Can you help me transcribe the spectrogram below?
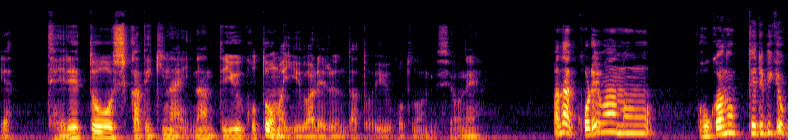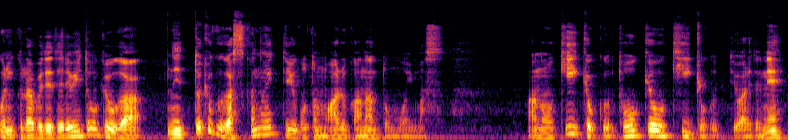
いや、テレ東しかできないなんていうことをまあ言われるんだということなんですよね。ま、だこれはあの、他のテレビ局に比べてテレビ東京がネット局が少ないっていうこともあるかなと思います。あの、キー局、東京キー局って言われてね、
